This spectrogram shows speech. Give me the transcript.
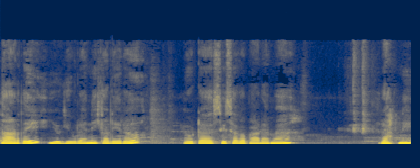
तार्दै यो घिउलाई निकालेर एउटा सिसाको भाँडामा राख्ने।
